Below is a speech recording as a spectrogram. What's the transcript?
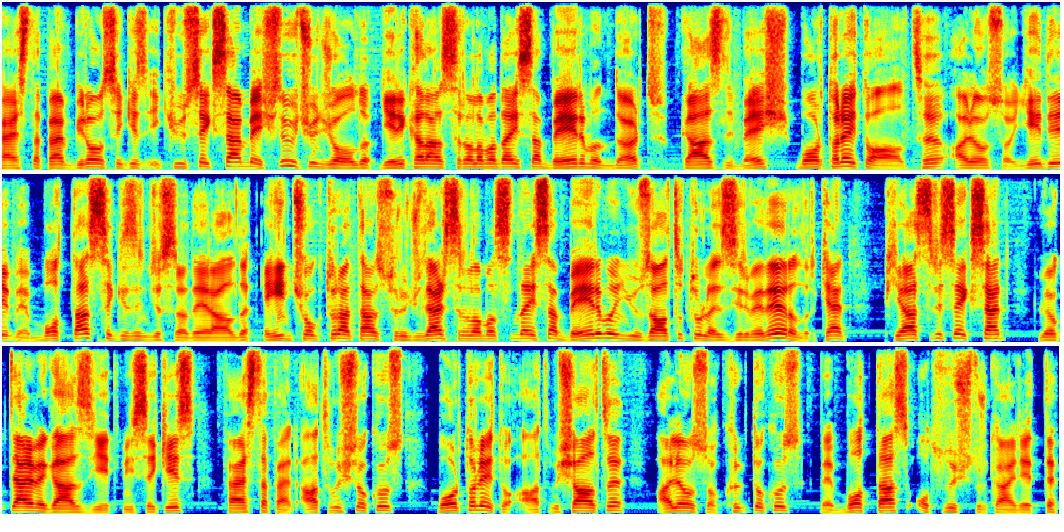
Verstappen 1.18-285 ile üçüncü oldu. Geri kalan sıralamada ise Behrman 4, Gasly 5, Bortoleto 6, Alonso 7 ve Bottas 8. sırada yer aldı. En çok tur atan sürücüler sıralamasında ise Behrman 106 turla zirvede yer alırken Piastri 80, Leclerc ve Gasly 78, Verstappen 69, Bortoleto 66, Alonso 49 ve Bottas 33 tur kaydetti.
